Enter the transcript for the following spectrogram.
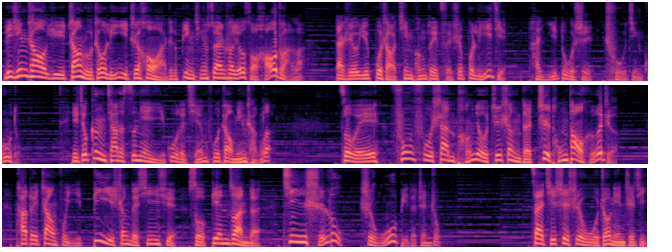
李清照与张汝舟离异之后啊，这个病情虽然说有所好转了，但是由于不少亲朋对此事不理解，她一度是处境孤独，也就更加的思念已故的前夫赵明诚了。作为夫妇善朋友之盛的志同道合者，她对丈夫以毕生的心血所编撰的《金石录》是无比的珍重。在其逝世五周年之际，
